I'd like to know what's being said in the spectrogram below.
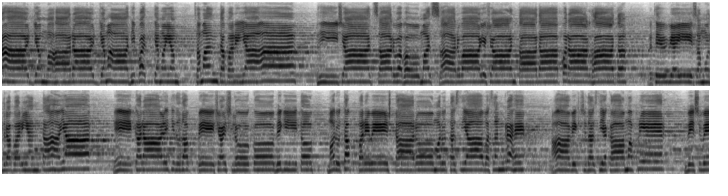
राज्यं महाराज्यमाधिपत्यमयं समन्तपर्या ईशात् सार्वभौमः सार्वायुशान्तादापरार्धात् पृथिव्यै समुद्रपर्यन्ताय एकराळितिदुदप्पेष श्लोकोऽभिगीतो मरुतः परिवेष्टारो मरुतस्यावसङ्ग्रहे आवीक्षितस्य कामप्रियेर्विश्वे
